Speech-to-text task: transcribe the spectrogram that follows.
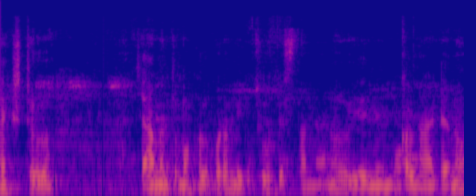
నెక్స్ట్ చామంతి మొక్కలు కూడా మీకు చూపిస్తాను నేను. ఏమేమి మొక్కలు నాటాను.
